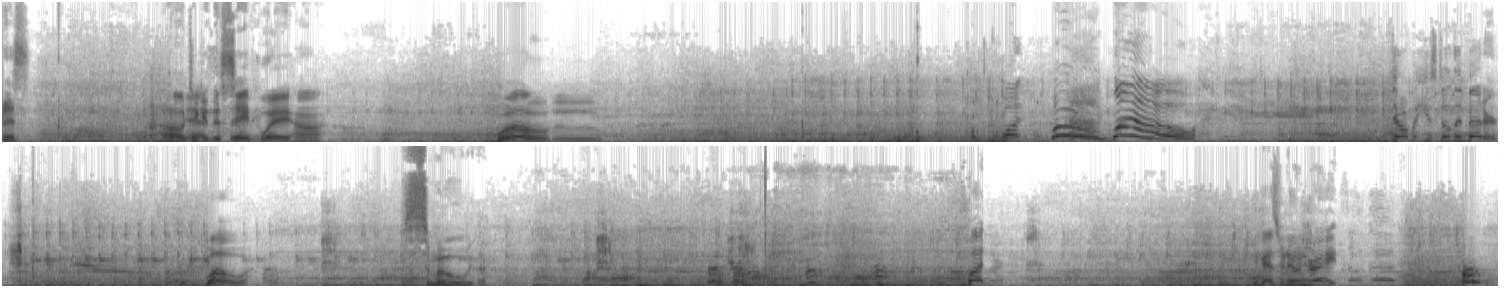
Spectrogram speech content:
there it is. Oh, Yes, taking the safe baby. way, huh? Whoa. Boo. What? Woo! Whoa! Yo, but you still did better. Whoa. Smooth. What? You guys are doing great. Oh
